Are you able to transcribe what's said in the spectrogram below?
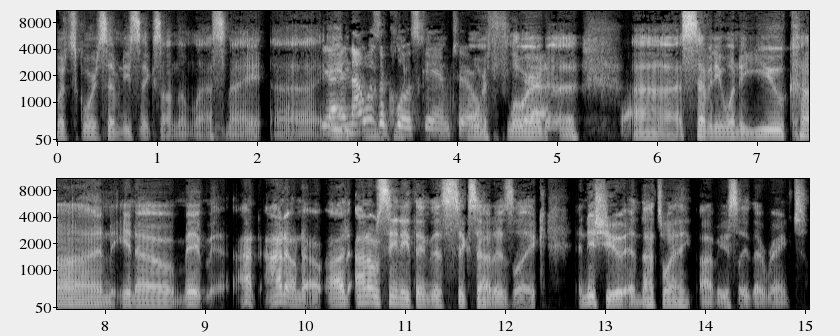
but scored seventy six on them last night. Uh, yeah, and that was a close game, too. North Florida, Yeah. uh, 71 to UConn. You know, maybe, I, I don't know. I, I don't see anything that sticks out as like an issue, and that's why obviously they're ranked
